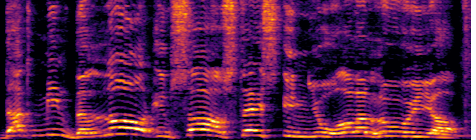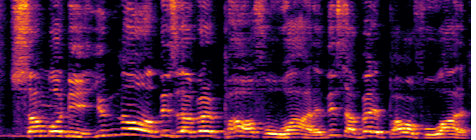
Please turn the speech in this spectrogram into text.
That means the Lord Himself stays in you. Hallelujah. Somebody, you know, this is a very powerful word. This is a very powerful word.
